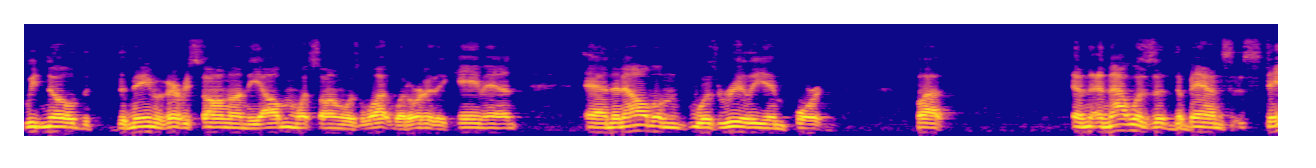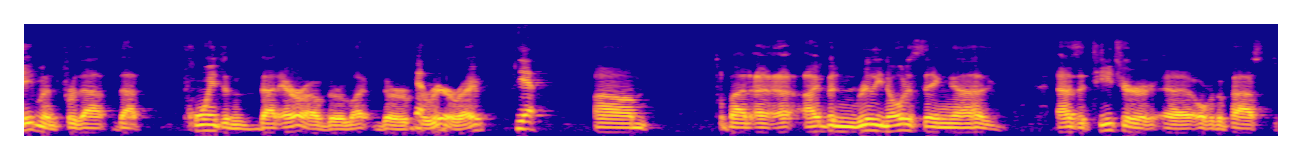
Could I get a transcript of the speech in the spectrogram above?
we'd know the, the name of every song on the album, what song was what, what order they came in, and an album was really important. But and and that was the, the band's statement for that that point in that era of their life, their Yep. career, right? Yep. Um, but uh, I've been really noticing uh, as a teacher uh, over the past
